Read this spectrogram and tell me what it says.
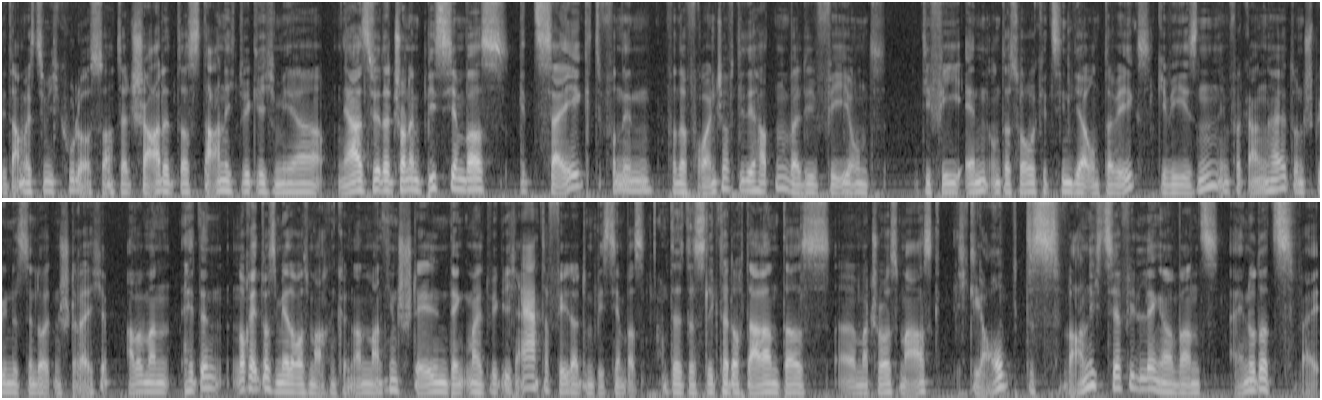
die damals ziemlich cool aussah. Es ist halt schade, dass da nicht wirklich mehr, ja, es wird halt schon ein bisschen was gezeigt von, den, von der Freundschaft, die die hatten, weil die Fee und die Fee N und das Horror-Kid sind ja unterwegs gewesen in Vergangenheit und spielen jetzt den Leuten Streiche. Aber man hätte noch etwas mehr daraus machen können. An manchen Stellen denkt man halt wirklich, ah, da fehlt halt ein bisschen was. Das, das liegt halt auch daran, dass äh, Majora's Mask, ich glaube, das war nicht sehr viel länger. Waren es ein oder zwei,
